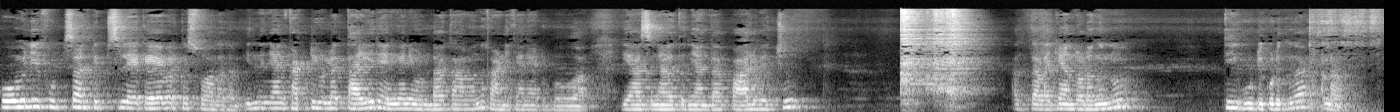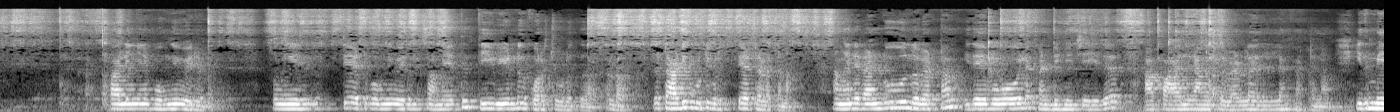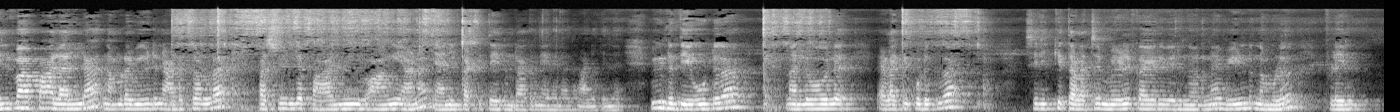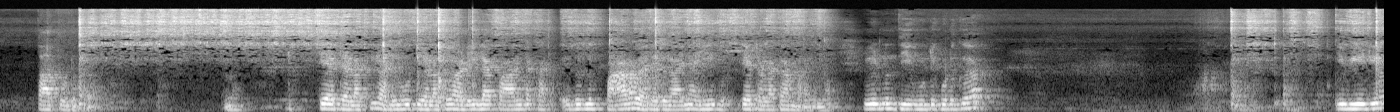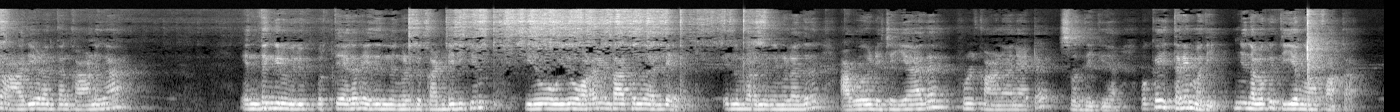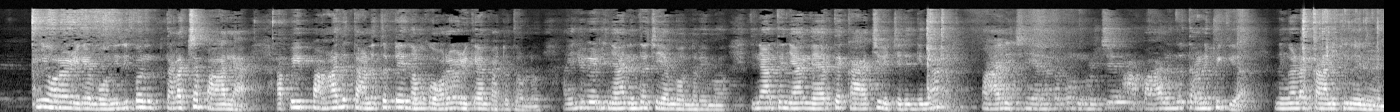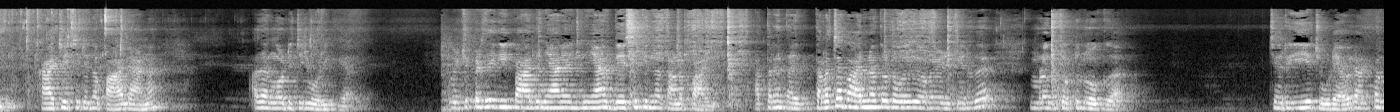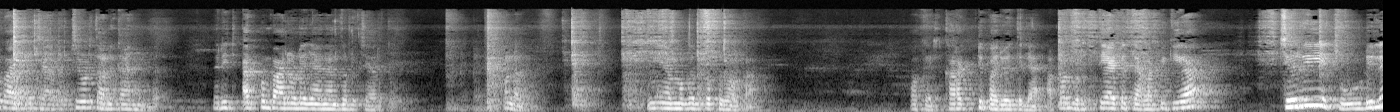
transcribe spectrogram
Homely foods and ടിപ്സിലേക്ക് ഏവർക്കും സ്വാഗതം. ഇന്ന് ഞാൻ കട്ടിയുള്ള തൈര് എങ്ങനെ ഉണ്ടാക്കാമെന്ന് കാണിക്കാനായിട്ട് പോവുക. ഗ്യാസിനകത്ത് ഞാൻ എന്താ പാൽ വെച്ചു. അത് തിളയ്ക്കാൻ തുടങ്ങുന്നു. തീ കൂട്ടി കൊടുക്കുക. അല്ല പാലിങ്ങനെ പൊങ്ങി വരും. പൊങ്ങി വൃത്തിയായിട്ട് പൊങ്ങി വരുന്ന സമയത്ത് തീ വീണ്ടും കുറച്ച് കൊടുക്കുക. അല്ലോ എന്നിട്ട് അടി കൂട്ടി വൃത്തിയായിട്ട് ഇളക്കണം. അങ്ങനെ രണ്ടു മൂന്ന് വട്ടം ഇതേപോലെ കണ്ടിന്യൂ ചെയ്ത് ആ പാലിനകത്ത് വെള്ളം എല്ലാം പറ്റണം. ഇത് മിൽമ പാലല്ല നമ്മുടെ വീടിന് അടുത്തുള്ള പശുവിന്റെ പാലിൽ വാങ്ങിയാണ് ഞാൻ ഈ കട്ടിത്തേര് എങ്ങനെയാണ് കാണിക്കുന്നത്. വീണ്ടും തീ കൂട്ടുക നല്ലപോലെ ഇളക്കി കൊടുക്കുക. ശരിക്ക് തിളച്ച് മേളിൽ കയറി വരുന്ന പറഞ്ഞാൽ വീണ്ടും നമ്മൾ ഫ്ലെയിം താത്തു കൊടുക്കുക. വൃത്തിയായിട്ട് ഇളക്കി അടികൂട്ടി ഇളക്കുക. അടിയിലെ പാലിന്റെ ഇതൊന്നും പാറ വരരുത്. അതിനായി ഈ വൃത്തിയായിട്ട് ഇളക്കാൻ പറയുന്നത് വീണ്ടും തീ കൂട്ടി കൊടുക്കുക. ഈ വീഡിയോ ആദ്യോടന്തം കാണുക. എന്തെങ്കിലും ഒരു പ്രത്യേകത ഇതിൽ നിങ്ങൾക്ക് കണ്ടിരിക്കും. ഇത് ഇത് ഉറയുണ്ടാക്കുന്നതല്ലേ എന്നും പറഞ്ഞ് നിങ്ങളത് അവോയ്ഡ് ചെയ്യാതെ ഫുൾ കാണുവാനായിട്ട് ശ്രദ്ധിക്കുക. ഓക്കെ? ഇത്രയും മതി. ഇനി നമുക്ക് തീയ ഓഫാക്കാം ഇനി ഉറയൊഴിക്കാൻ പോകുന്നു. ഇതിപ്പം തിളച്ച പാലാണ് അപ്പോൾ ഈ പാൽ തണുത്തിട്ടേ നമുക്ക് ഉറയൊഴിക്കാൻ പറ്റത്തുള്ളൂ. അതിന് വേണ്ടി ഞാൻ എന്താ ചെയ്യാൻ പോകുന്നറിയുമോ? ഇതിനകത്ത് ഞാൻ നേരത്തെ കാച്ചി വെച്ചിരിക്കുന്ന പാൽ ചെയ്യാനൊക്കെ ഒഴിച്ച് ആ പാലൊന്ന് തണുപ്പിക്കുക. നിങ്ങളെ കാണിക്കുന്നതിന് വേണ്ടി. കാച്ചി വെച്ചിരുന്ന പാലാണ് അതങ്ങോട്ട് ഇച്ചിരി ഒഴിക്കുക ഒഴിച്ചപ്പോഴത്തേക്ക് ഈ പാൽ ഞാൻ ഞാൻ ഉദ്ദേശിക്കുന്ന തണുപ്പായി. അത്രയും തിളച്ച പാലിനകത്തോട്ട് ഒരു ഉറ ഒഴിക്കരുത്. നമ്മളത് തൊട്ട് നോക്കുക. ചെറിയ ചൂടാണ് ഒരല്പം പാലോടെ ചേർത്ത് ഇച്ചിരി തണുക്കാനുണ്ട്. ഒരു അല്പം പാലോടെ ഞാൻ അതിനകത്തോട്ട് ചേർത്തു. ഉണ്ടോ? ഇനി നമുക്കൊന്ന് തൊട്ട് നോക്കാം. ഓക്കെ. കറക്റ്റ് പരുവത്തില്ല അപ്പം വൃത്തിയായിട്ട് തിളപ്പിക്കുക. ചെറിയ ചൂടിൽ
